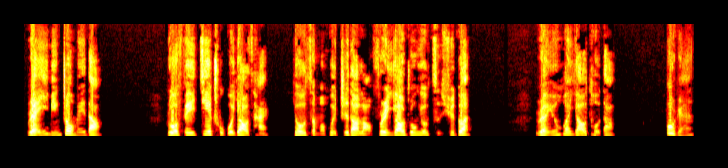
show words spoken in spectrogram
阮一鸣皱眉道。若非接触过药材，又怎么会知道老夫人药中有紫絮断？阮云欢摇头道：“不然，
